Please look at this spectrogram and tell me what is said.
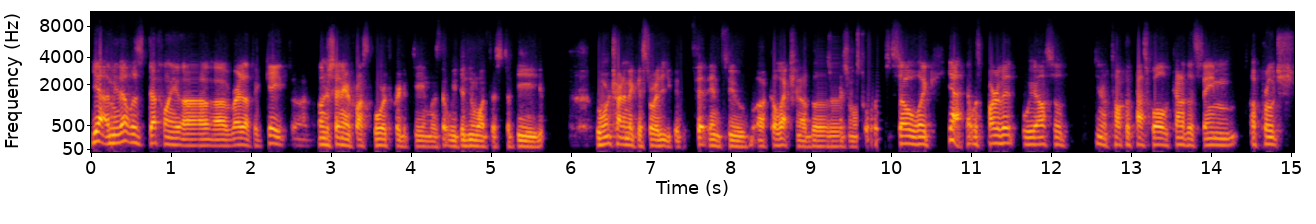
Yeah, I mean that was definitely uh, uh, right out the gate. Uh, understanding across the board creative team was that we didn't want this to be. We weren't trying to make a story that you could fit into a collection of those original stories. So, like, yeah, that was part of it. We also, you know, talked with Pasquale kind of the same approach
